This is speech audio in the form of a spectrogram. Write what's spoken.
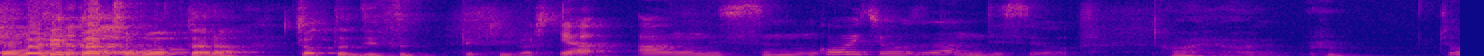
褒めるかと思ったら ちょっとディスってきましいたね、やあのねすんごい上手なんですよ。はいはい。上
